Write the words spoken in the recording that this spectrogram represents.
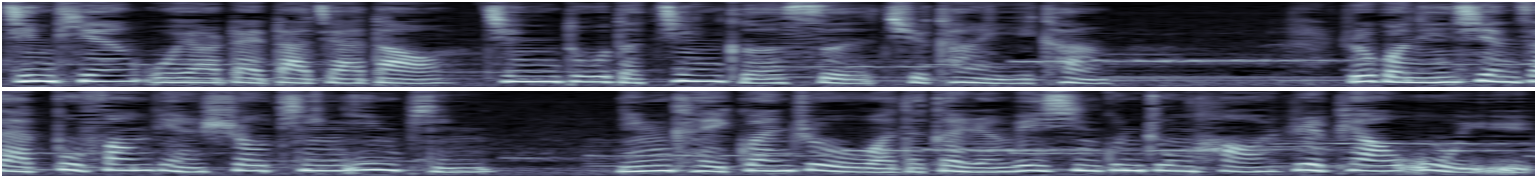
今天我要带大家到京都的金阁寺去看一看。如果您现在不方便收听音频，您可以关注我的个人微信公众号“日飘物语”，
